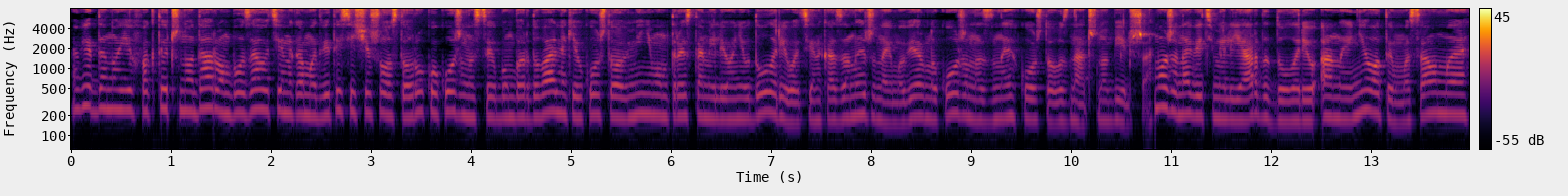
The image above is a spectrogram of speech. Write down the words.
Віддано їх фактично даром, бо за оцінками 2006 року кожен з цих бомбардувальників коштував мінімум 300 мільйонів доларів. Оцінка занижена. Ймовірно, кожен з них коштував значно більше. Може навіть мільярд доларів. А нині отими самими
